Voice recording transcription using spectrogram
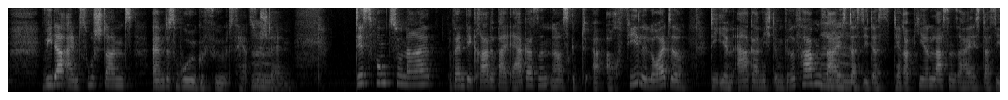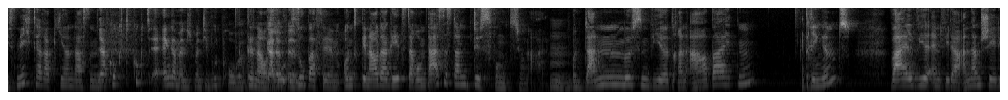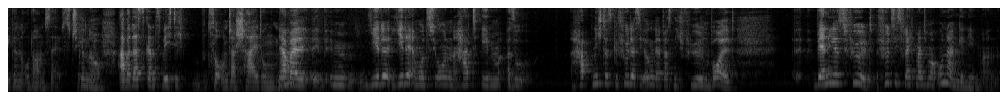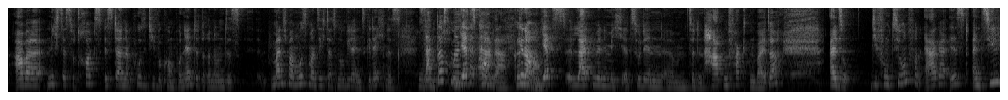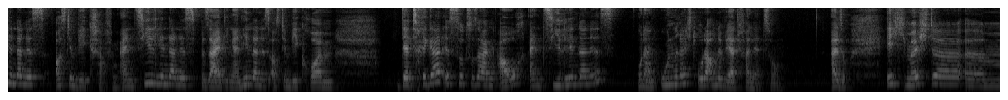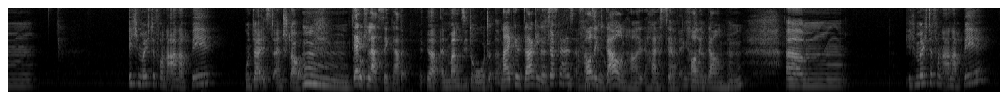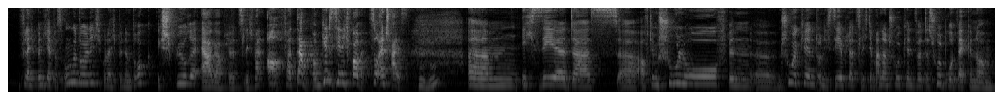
wieder einen Zustand ähm, des Wohlgefühls herzustellen. Mhm dysfunktional, wenn wir gerade bei Ärger sind. Ne, es gibt äh, auch viele Leute, die ihren Ärger nicht im Griff haben, sei es, mhm. dass sie das therapieren lassen, sei es, dass sie es nicht therapieren lassen. Ja, guckt, guckt Anger Management, die Wutprobe. Genau, su Film. super Film. Und genau da geht es darum, da ist es dann dysfunktional. Mhm. Und dann müssen wir dran arbeiten, dringend weil wir entweder anderen schädigen oder uns selbst schädigen. Genau. Aber das ist ganz wichtig zur Unterscheidung. Ne? Ja, weil äh, jede, jede Emotion hat eben, also habt nicht das Gefühl, dass ihr irgendetwas nicht fühlen wollt. Äh, wenn ihr es fühlt, fühlt es sich vielleicht manchmal unangenehm an. Aber nichtsdestotrotz ist da eine positive Komponente drin und es manchmal muss man sich das nur wieder ins Gedächtnis rufen. Sag das mal und jetzt kommt, Ärger. Genau. genau. und jetzt leiten wir nämlich äh, zu den, ähm, zu den harten Fakten weiter. Also, die Funktion von Ärger ist, ein Zielhindernis aus dem Weg schaffen, ein Zielhindernis beseitigen, ein Hindernis aus dem Weg räumen. Der Trigger ist sozusagen auch ein Zielhindernis oder ein Unrecht oder auch eine Wertverletzung. Also, ich möchte, ähm, ich möchte von A nach B und da ist ein Stau. Mm, der so, Klassiker. Ja, ein Mann sieht rot. Michael Douglas. Ich glaube, der heißt ein Falling Down heißt der. Falling Down. Mhm. Ähm, ich möchte von A nach B, vielleicht bin ich etwas ungeduldig oder ich bin im Druck, ich spüre Ärger plötzlich, weil, oh verdammt, warum geht es hier nicht vorwärts? So ein Scheiß. Mhm. Ähm, ich sehe das äh, auf dem Schulhof, bin äh, ein Schulkind und ich sehe plötzlich, dem anderen Schulkind wird das Schulbrot weggenommen.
